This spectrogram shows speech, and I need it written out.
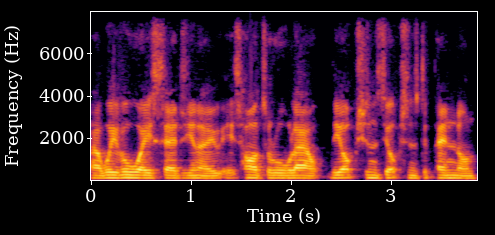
uh, we've always said, you know, it's hard to rule out the options. The options depend on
